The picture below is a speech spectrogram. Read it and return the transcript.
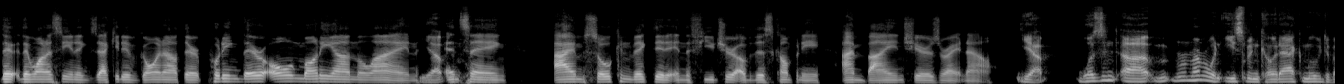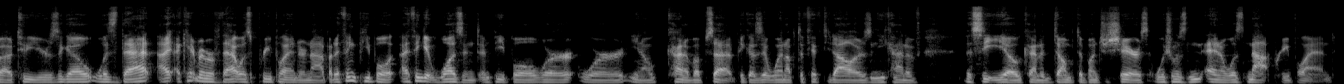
they, they want to see an executive going out there putting their own money on the line Yep. and saying, I'm so convicted in the future of this company. I'm buying shares right now. Yeah. Wasn't uh remember when Eastman Kodak moved about two years ago? Was that I, I can't remember if that was pre-planned or not, but I think people I think it wasn't, and people were were you know kind of upset because it went up to fifty dollars and he kind of the CEO kind of dumped a bunch of shares, which was and it was not pre-planned.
